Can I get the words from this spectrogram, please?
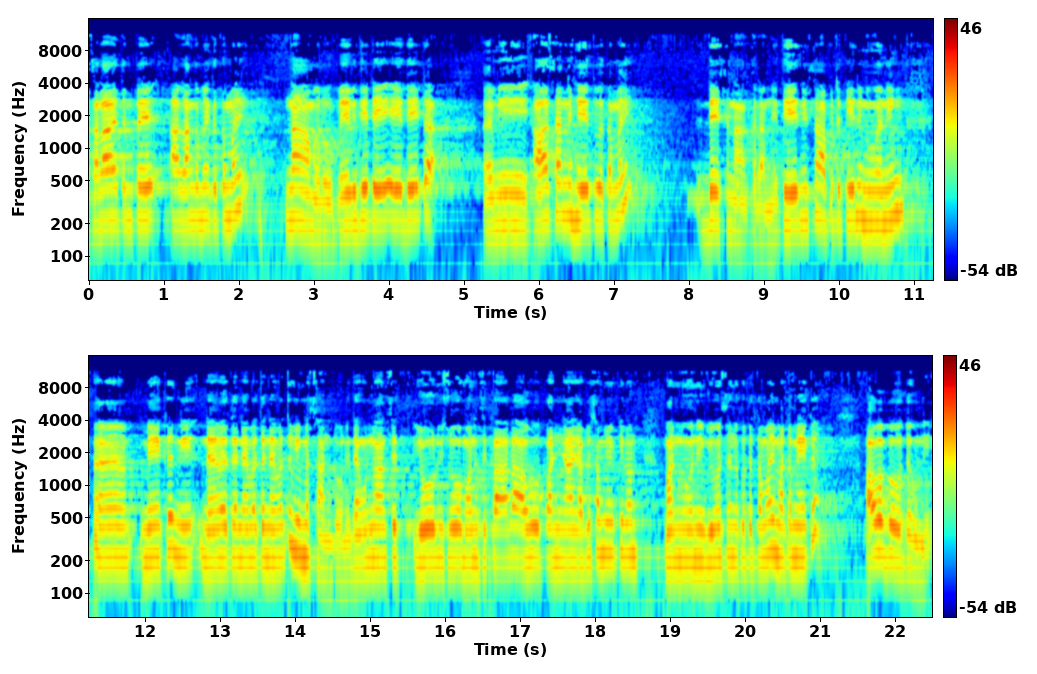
සලායතනට ළඟම එක තමයි නාමරූප ඒ විදියට ඒ ඒ දේට ආසන්න හේතුව තමයි දේශනා කරන්න. ඒ නිසා අපිට තියෙන නුවනින් මේක නැවත නැවත නැවත විමසන්ඩෝනි දැන් උන්වහන්සේත් යෝනිසෝ මනසිකාර අහු පඤ්ඥා අපි සමයකිරොන් මන්නුවනින් විමසනකොට තමයි මට මේක අවබෝධ වුණේ.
